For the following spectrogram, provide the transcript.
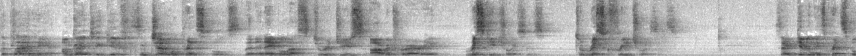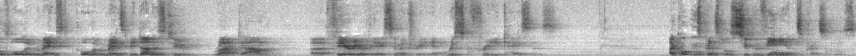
the plan here, I'm going to give some general principles that enable us to reduce arbitrary, risky choices to risk-free choices. So given these principles, all that, remains, all that remains to be done is to write down a theory of the asymmetry in risk-free cases. I call these principles supervenience principles.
